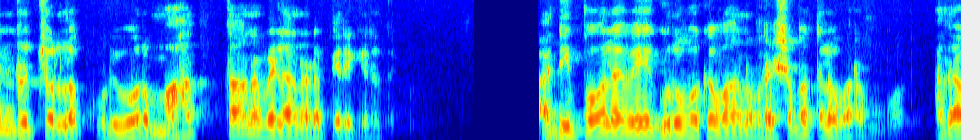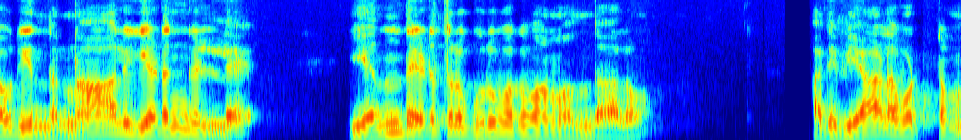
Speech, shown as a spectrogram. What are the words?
என்று சொல்லக்கூடிய ஒரு மகத்தான விழா நடைபெறுகிறது அது போலவே குரு பகவான் ரிஷபத்துல வரும்போது அதாவது இந்த நாலு இடங்கள்ல எந்த இடத்துல குரு பகவான் வந்தாலும் அது வியாழ வட்டம்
